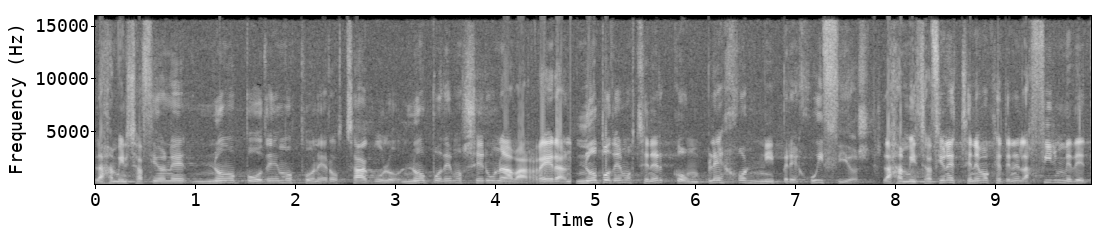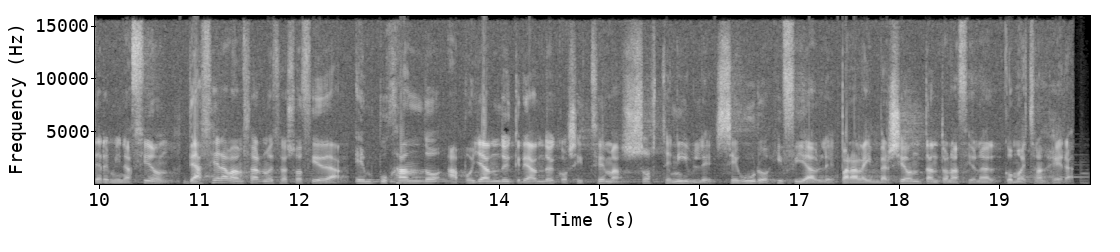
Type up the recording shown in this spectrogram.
las administraciones no podemos poner obstáculos, no podemos ser una barrera, no podemos tener complejos ni prejuicios. Las administraciones tenemos que tener la firme determinación de hacer avanzar nuestra sociedad, empujando, apoyando y creando ecosistemas sostenibles, seguros y fiables para la inversión tanto nacional como extranjera.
